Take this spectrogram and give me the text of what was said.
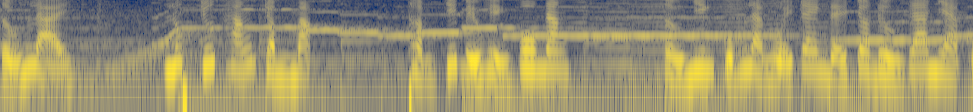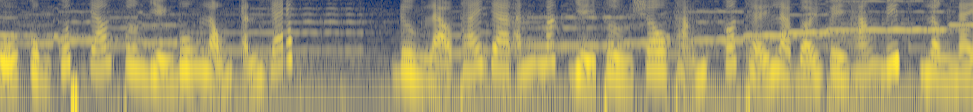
tưởng lại Lúc trước hắn trầm mặt Thậm chí biểu hiện vô năng Tự nhiên cũng là ngụy trang để cho đường ra nhà cũ cùng quốc giáo phương diện buông lỏng cảnh giác Đường lão thái gia ánh mắt dị thường sâu thẳm Có thể là bởi vì hắn biết lần này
